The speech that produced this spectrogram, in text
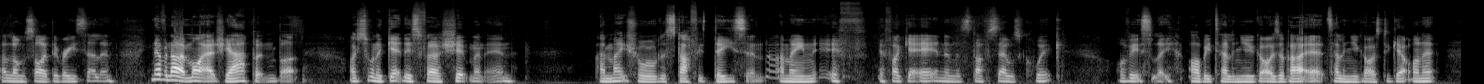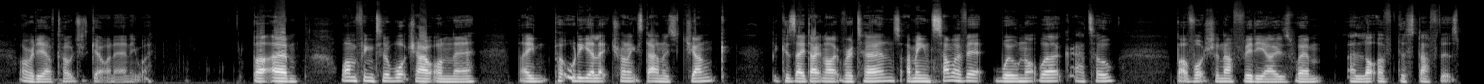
alongside the reselling. You never know, it might actually happen, but I just want to get this first shipment in and make sure all the stuff is decent. I mean, if if I get it in and the stuff sells quick, obviously I'll be telling you guys about it, telling you guys to get on it. Already I've told you to get on it anyway. But um, one thing to watch out on there, they put all the electronics down as junk because they don't like returns. I mean, some of it will not work at all, but I've watched enough videos where a lot of the stuff that's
